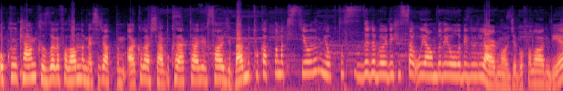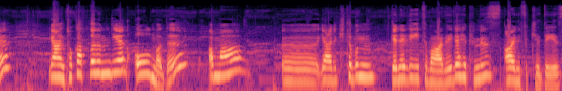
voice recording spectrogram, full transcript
Okurken kızlara falan da mesaj attım. Arkadaşlar bu karakterleri sadece ben mi tokatlamak istiyorum yoksa sizde de böyle hisler uyandırıyor olabilirler mi acaba falan diye. Yani tokatlarım diyen olmadı ama e, yani kitabın geneli itibariyle hepimiz aynı fikirdeyiz.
